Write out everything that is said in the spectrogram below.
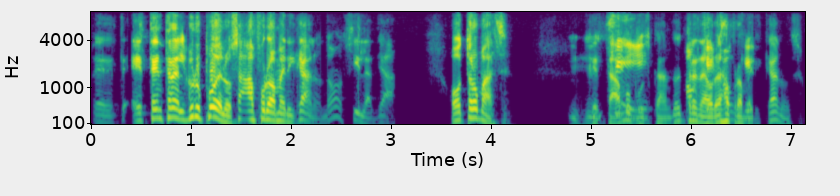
Este, este entra el grupo de los afroamericanos, ¿no? Sí, ya. Otro más. Que estábamos buscando entrenadores afroamericanos.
